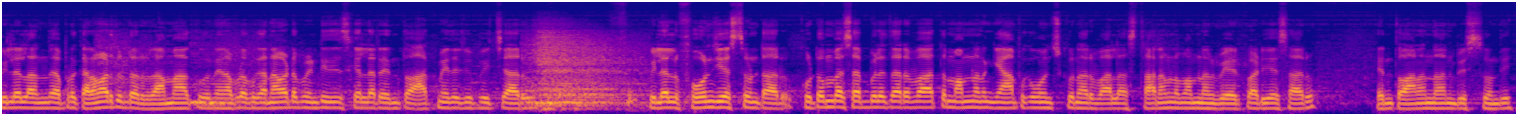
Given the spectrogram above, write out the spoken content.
పిల్లలు అందరూ అప్పుడు కనబడుతుంటారు. రామాకు నేను అప్పుడు కనబడప్పుడు ఇంటికి తీసుకెళ్ళారు. ఎంతో ఆత్మీయత చూపించారు. పిల్లలు ఫోన్ చేస్తుంటారు. కుటుంబ సభ్యుల తర్వాత మమ్మల్ని జ్ఞాపకం ఉంచుకున్నారు. వాళ్ళ స్థానంలో మమ్మల్ని ఏర్పాటు చేశారు. ఎంతో ఆనందం అనిపిస్తుంది.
